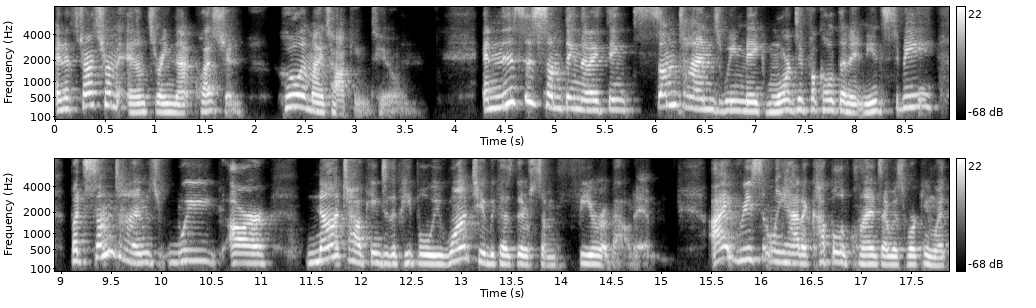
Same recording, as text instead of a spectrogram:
And it starts from answering that question Who am I talking to? And this is something that I think sometimes we make more difficult than it needs to be, but sometimes we are not talking to the people we want to because there's some fear about it. I recently had a couple of clients I was working with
